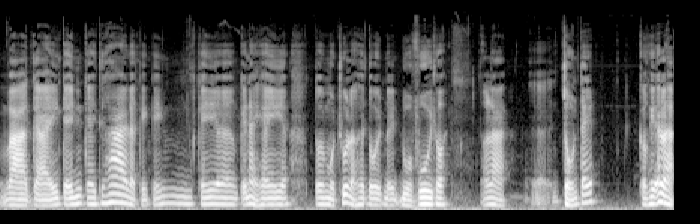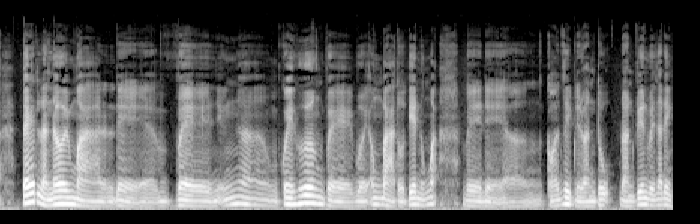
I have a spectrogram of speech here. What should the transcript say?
và cái cái cái thứ hai là cái cái cái ờ, cái này hay ờ, tôi một chút là hơi tôi đùa vui thôi. Đó là ờ, trốn tết. Có nghĩa là tết là nơi mà để về những uh, quê hương về với ông bà tổ tiên đúng không ạ? Về để uh, có dịp để đoàn tụ đoàn viên với gia đình.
